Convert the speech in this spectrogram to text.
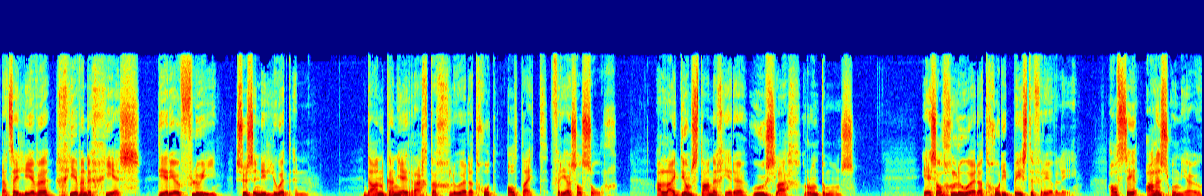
dat sy lewe gewende gees deur jou vloei soos in die lood in, dan kan jy regtig glo dat God altyd vir jou sal sorg al lyk die omstandighede hoe sleg rondom ons. Jy sal glo dat God die beste vir jou wil hê. Al sê alles om jou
